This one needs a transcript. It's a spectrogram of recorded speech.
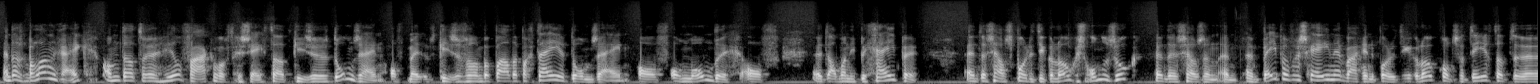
En dat is belangrijk, omdat er heel vaak wordt gezegd dat kiezers dom zijn. Of met, kiezers van bepaalde partijen dom zijn. Of onmondig. Of het allemaal niet begrijpen. En er is zelfs politicologisch onderzoek. En er is zelfs een, een, een paper verschenen waarin de politicoloog constateert dat uh,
